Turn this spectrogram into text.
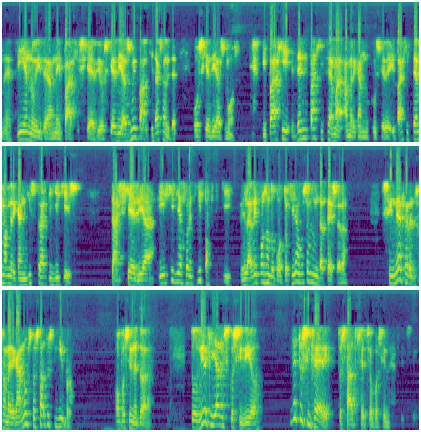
Ναι, τι εννοείται αν υπάρχει σχέδιο; Σχεδιασμοί υπάρχουν. Κοιτάξτε να δείτε. Ο σχεδιασμός υπάρχει, δεν υπάρχει θέμα αμερικανικού σχεδίου, υπάρχει θέμα αμερικανικής στρατηγικής. Τα σχέδια είχε διαφορετική τακτική. Δηλαδή, πώς να το πω, το 1974 συνέφερε τους Αμερικανούς στο στάτους στην Κύπρο, όπως είναι τώρα. Το 2022 δεν τους συμφέρει το στάτους έτσι όπως είναι αυτή τη στιγμή.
